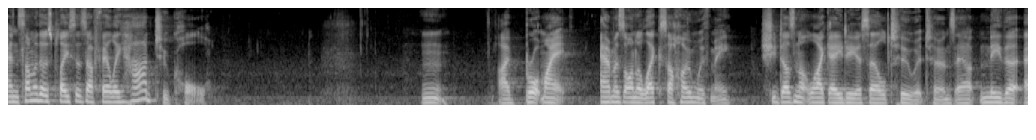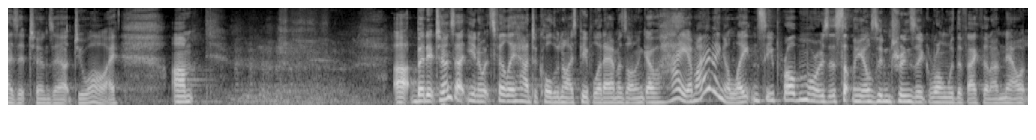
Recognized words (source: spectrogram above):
And some of those places are fairly hard to call. Mm. I brought my Amazon Alexa home with me. She does not like ADSL2, it turns out. Neither, as it turns out, do I. Um, uh, but it turns out, you know, it's fairly hard to call the nice people at Amazon and go, hey, am I having a latency problem or is there something else intrinsic wrong with the fact that I'm now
